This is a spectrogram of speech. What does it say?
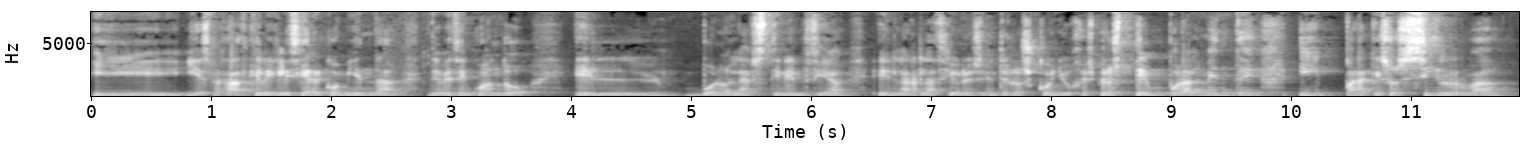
Y, es verdad que la Iglesia recomienda de vez en cuando el, bueno, la abstinencia en las relaciones entre los cónyuges, pero es temporalmente y para que eso sirva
